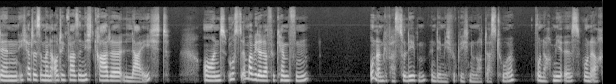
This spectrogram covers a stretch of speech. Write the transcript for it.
Denn ich hatte es in meiner Outing-Phase nicht gerade leicht und musste immer wieder dafür kämpfen, unangepasst zu leben, indem ich wirklich nur noch das tue, wonach mir ist, wonach,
